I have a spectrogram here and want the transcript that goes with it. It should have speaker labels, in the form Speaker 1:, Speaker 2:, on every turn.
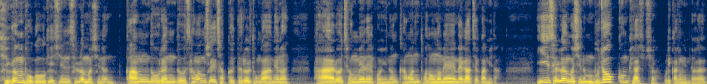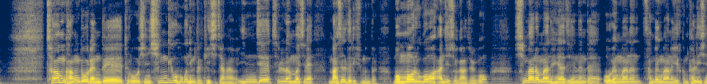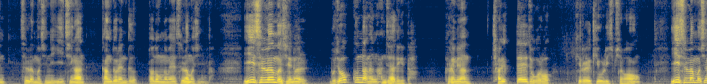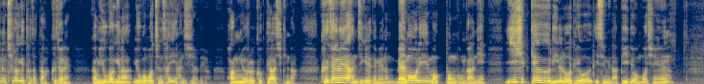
Speaker 1: 지금 보고 계신 슬롯머신은 강도랜드 상황실 잡것들을 통과하면은 바로 정면에 보이는 강원 도동놈의 메가잭바입니다. 이 슬롯머신은 무조건 피하십시오. 우리 가족님들. 처음 강도랜드에 들어오신 신규 호구님들 계시잖아요. 인제 슬롯머신의 맛을 들이신 분들 못 모르고 앉으셔가지고 10만 원만 해야지 했는데 500만 원, 300만 원 이렇게 털리신 슬롯머신이 이 징한 강도랜드 도동놈의 슬롯머신입니다. 이 슬롯머신을 무조건 나는 앉아야 되겠다. 그러면 절대적으로 귀를 기울이십시오. 이 슬롯머신은 7억에 터졌다. 그 전에. 그럼 6억이나 6억 5천 사이에 앉으셔야 돼요. 확률을 극대화시킨다. 그 전에 앉게 되면은 메모리 먹통 공간이 20개의 릴로 되어 있습니다. 비디오 머신.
